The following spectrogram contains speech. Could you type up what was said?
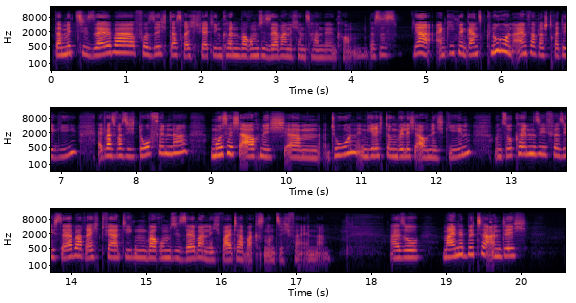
damit sie selber vor sich das rechtfertigen können, warum sie selber nicht ins Handeln kommen. Das ist ja eigentlich eine ganz kluge und einfache Strategie. Etwas, was ich doof finde, muss ich auch nicht ähm, tun. In die Richtung will ich auch nicht gehen. Und so können sie für sich selber rechtfertigen, warum sie selber nicht weiter wachsen und sich verändern. Also meine Bitte an dich,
